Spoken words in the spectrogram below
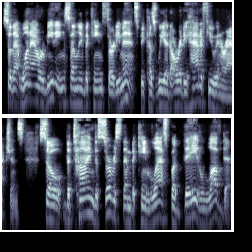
So that one hour meeting suddenly became 30 minutes because we had already had a few interactions. So the time to service them became less, but they loved it.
